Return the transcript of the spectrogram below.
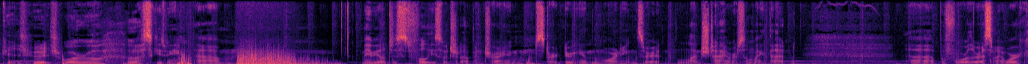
get to it tomorrow. Oh, excuse me. Um maybe I'll just fully switch it up and try and start doing it in the mornings or at lunchtime or something like that. Uh, before the rest of my work.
